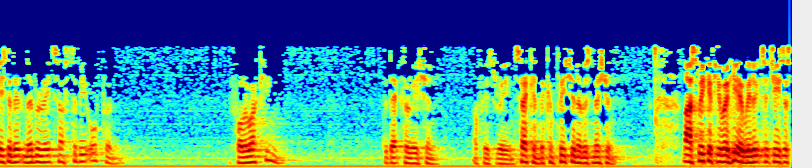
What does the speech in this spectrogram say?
is that it liberates us to be open. Follow our King. The declaration of his reign. Second, the completion of his mission. Last week, if you were here, we looked at Jesus'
